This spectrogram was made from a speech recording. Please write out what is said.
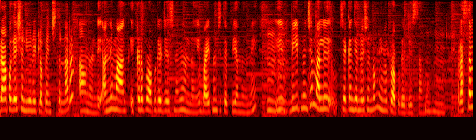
ప్రాపగేషన్ యూనిట్లో పెంచుతున్నారా? అవునండి. అన్ని మా ఇక్కడ ప్రాపగేట్ చేసినవి ఉన్నాయి. బయట నుంచి తెప్పియము ఈ వీటి నుంచి మళ్ళీ సెకండ్ జనరేషన్ కూడా మేమే ప్రాపగేట్ చేస్తాము. ప్రస్తుతం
